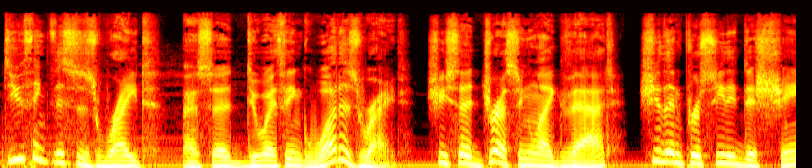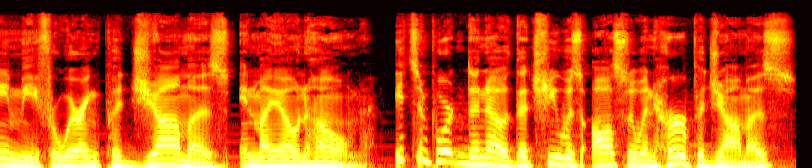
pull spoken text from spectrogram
Do you think this is right? I said, Do I think what is right? She said, Dressing like that. She then proceeded to shame me for wearing pajamas in my own home. It's important to note that she was also in her pajamas.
